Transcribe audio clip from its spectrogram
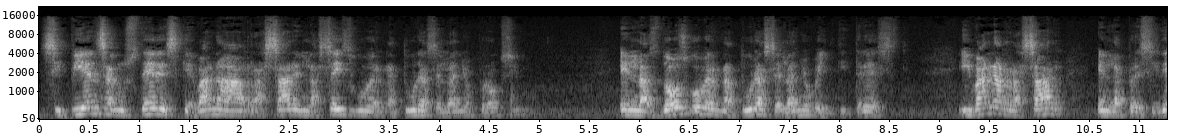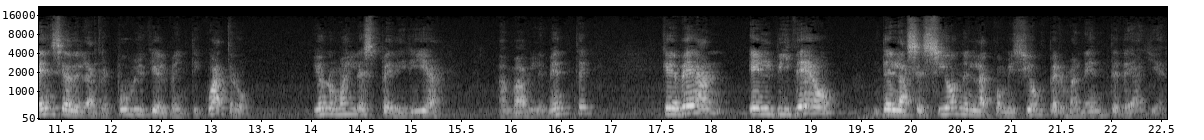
si piensan ustedes que van a arrasar en las seis gubernaturas el año próximo, en las dos gubernaturas el año 23, y van a arrasar en la presidencia de la República el 24, yo nomás les pediría amablemente que vean el video de la sesión en la comisión permanente de ayer.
